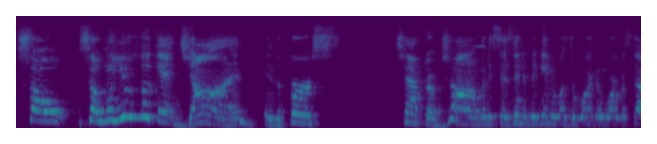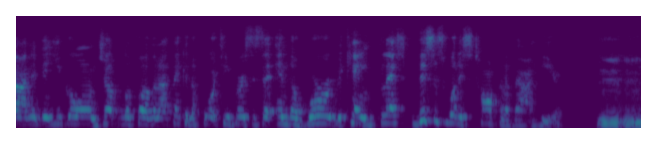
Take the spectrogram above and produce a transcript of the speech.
So, so when you look at John in the first chapter of John when it says, In the beginning was the Word, and the Word was God. And then you go on, jump a little further, and I think in the 14th verse it said, And the Word became flesh. This is what it's talking about here. Mm-hmm.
